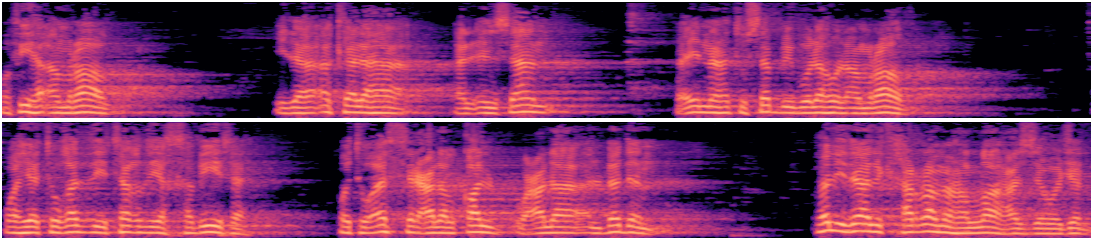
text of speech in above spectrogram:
وفيها أمراض إذا أكلها الإنسان فإنها تسبب له الأمراض وهي تغذي تغذية خبيثة وتؤثر على القلب وعلى البدن. فلذلك حرمها الله عز وجل.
